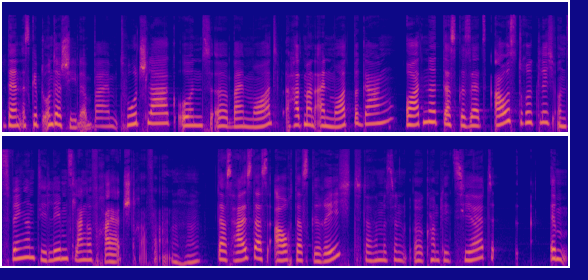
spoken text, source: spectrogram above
denn es gibt Unterschiede. Beim Totschlag und äh, beim Mord hat man einen Mord begangen, ordnet das Gesetz ausdrücklich und zwingend die lebenslange Freiheitsstrafe an. Das heißt, dass auch das Gericht, das ist ein bisschen äh, kompliziert, im,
